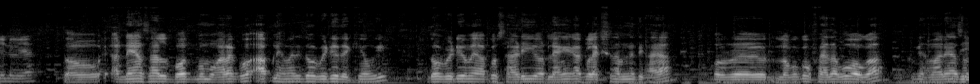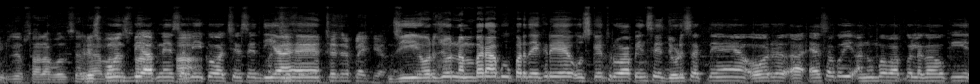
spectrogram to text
new year तो नया साल बहुत मुबारक हो। आपने हमारी दो वीडियो देखी होंगी। दो वीडियो में आपको साड़ी और लहंगे का कलेक्शन हमने दिखाया और लोगों को फ़ायदा हुआ होगा क्योंकि हमारे यहाँ सब जब सारा होलसेल रिस्पॉन्स भी आपने हाँ। सभी को अच्छे से दिया है। अच्छे से रिप्लाई किया। जी और जो नंबर आप ऊपर देख रहे हैं उसके थ्रू आप इनसे जुड़ सकते हैं और ऐसा कोई अनुभव आपको लगा हो कि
